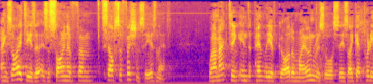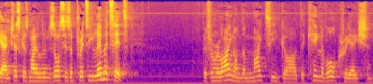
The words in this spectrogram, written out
Anxiety is a, is a sign of um, self sufficiency, isn't it? When I'm acting independently of God on my own resources, I get pretty anxious because my resources are pretty limited. But from relying on the mighty God, the King of all creation,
